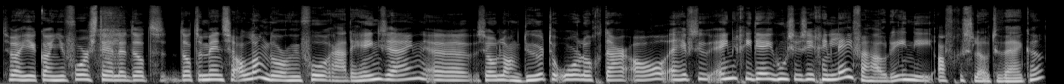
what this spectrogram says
Terwijl je kan je voorstellen dat, dat de mensen al lang door hun voorraden heen zijn. Uh, zo lang duurt de oorlog daar al. Heeft u enig idee hoe ze zich in leven houden in die afgesloten wijken?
